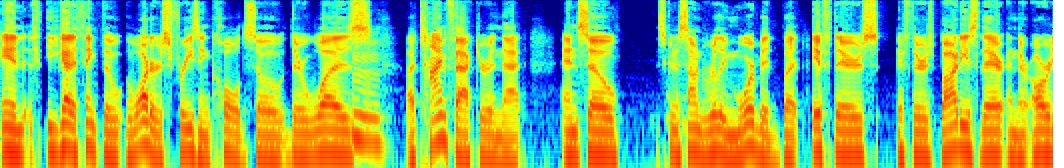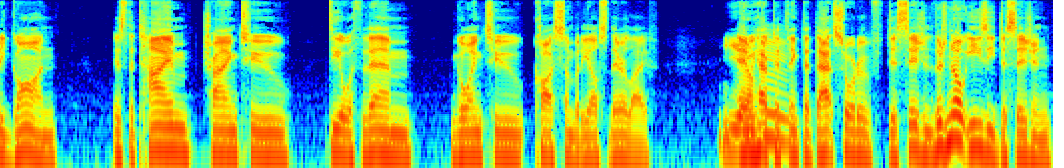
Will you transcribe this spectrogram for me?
And you got to think the, the water is freezing cold, so there was Mm. a time factor in that, and so it's going to sound really morbid, but if there's if there's bodies there and they're already gone, is the time trying to deal with them going to cost somebody else their life? Yeah. And we have to Hmm. think that that sort of decision. There's no easy decision.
